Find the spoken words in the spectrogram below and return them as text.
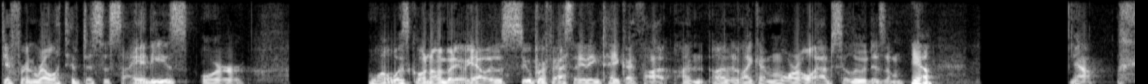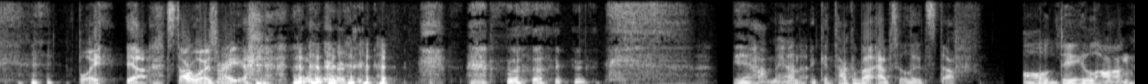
different relative to societies or what was going on. But it, yeah, it was a super fascinating take. I thought on on like a moral absolutism. Yeah, yeah. Boy, yeah, Star Wars, right? yeah, man, I could talk about absolute stuff all day long.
